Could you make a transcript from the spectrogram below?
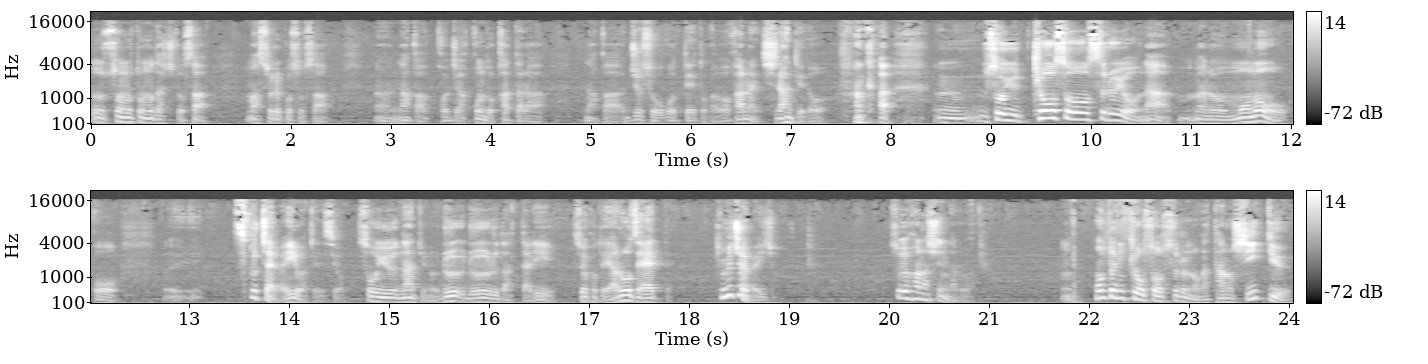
その友達とさ、まあ、それこそさ、うん、なんかこうじゃあ今度勝ったらなんかジュースおごってとかわかんない知らんけど なんか、うん、そういう競争するようなあのものをこう作っちゃえばいいわけですよ。そういうなんていうのルルールだったりそういうことやろうぜって。決めちゃえばいいじゃん。そういう話になるわけよ、うん、本当に競争するのが楽しいっていう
